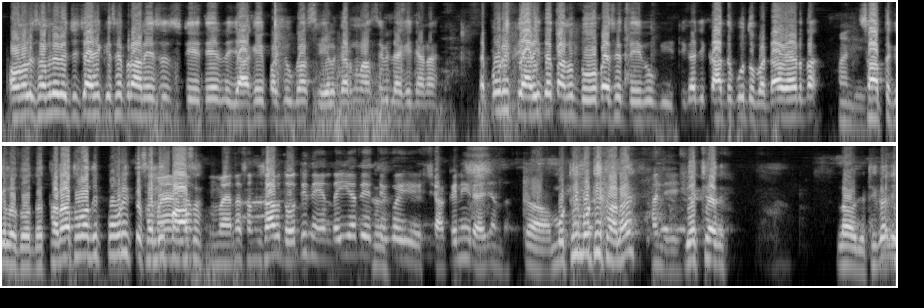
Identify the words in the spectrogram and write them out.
ਆਉਣ ਵਾਲੇ ਸਮੇਂ ਵਿੱਚ ਚਾਹੇ ਕਿਸੇ ਭਰਾ ਨੇ ਇਸ ਸਟੇਜ ਤੇ ਲਿਜਾ ਕੇ ਪਸ਼ੂ ਗਾ ਸੇਲ ਕਰਨ ਵਾਸਤੇ ਵੀ ਲੈ ਕੇ ਜਾਣਾ ਤੇ ਪੂਰੀ ਤਿਆਰੀ ਤੇ ਤੁਹਾਨੂੰ ਦੋ ਪੈਸੇ ਦੇਵੂਗੀ ਠੀਕ ਆ ਜੀ? ਕੱਦ ਕੁੱਦ ਵੱਡਾ ਵੈੜ ਦਾ ਹਾਂਜੀ। 7 ਕਿਲੋ ਦੁੱਧ ਥਣਾ ਥਣਾ ਦੀ ਪੂਰੀ ਤਸੱਲੀ ਪਾਸ। ਮੈਂ ਨਾ ਸੰਧੂ ਸਾਹਿਬ ਦੁੱਧ ਹੀ ਦੇਣ ਦਾ ਹੀ ਆ ਤੇ ਇੱਥੇ ਕੋਈ ਸ਼ੱਕ ਨਹੀਂ ਰਹਿ ਜਾਂਦਾ। ਹਾਂ, ਮੁੱਠੀ ਮੁੱਠੀ ਥਾਣਾ ਹਾਂਜੀ। ਵੇਖਿਆ ਜੀ। ਲਓ ਜੀ ਠੀਕ ਆ ਜੀ।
